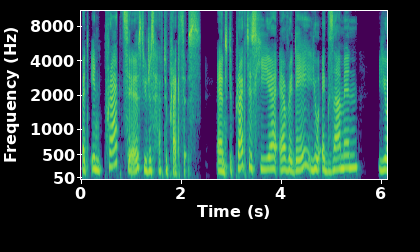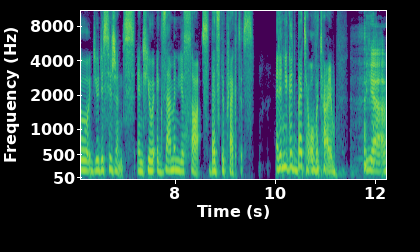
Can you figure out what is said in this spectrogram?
But in practice, you just have to practice. And to practice here every day, you examine your your decisions and you examine your thoughts. That's the practice, and then you get better over time. yeah.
